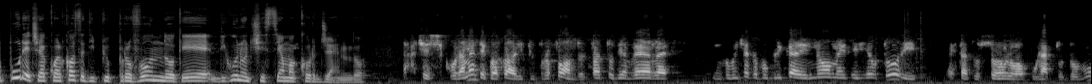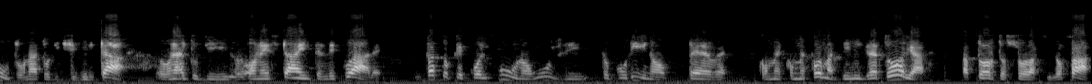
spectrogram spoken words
Oppure c'è qualcosa di più profondo che, di cui non ci stiamo accorgendo? Ah, c'è sicuramente qualcosa di più profondo. Il fatto di aver incominciato a pubblicare il nome degli autori è stato solo un atto dovuto, un atto di civiltà, un atto di onestà intellettuale. Il fatto che qualcuno usi Topolino per, come, come, forma denigratoria fa torto solo a chi lo fa.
